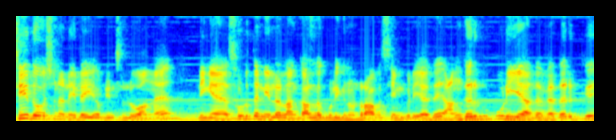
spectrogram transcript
சீதோஷ்ண நிலை அப்படின்னு சொல்லுவாங்க. நீங்கள் சுடு தண்ணியிலலாம் காலைல குளிக்கணுன்ற அவசியம் கிடையாது. அங்கே இருக்கக்கூடிய அந்த வெதருக்கு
